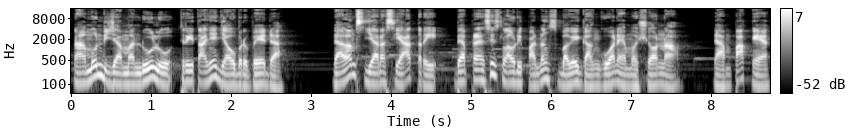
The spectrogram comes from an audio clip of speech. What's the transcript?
Namun di zaman dulu ceritanya jauh berbeda. Dalam sejarah psikiatri, depresi selalu dipandang sebagai gangguan emosional. Dampaknya,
